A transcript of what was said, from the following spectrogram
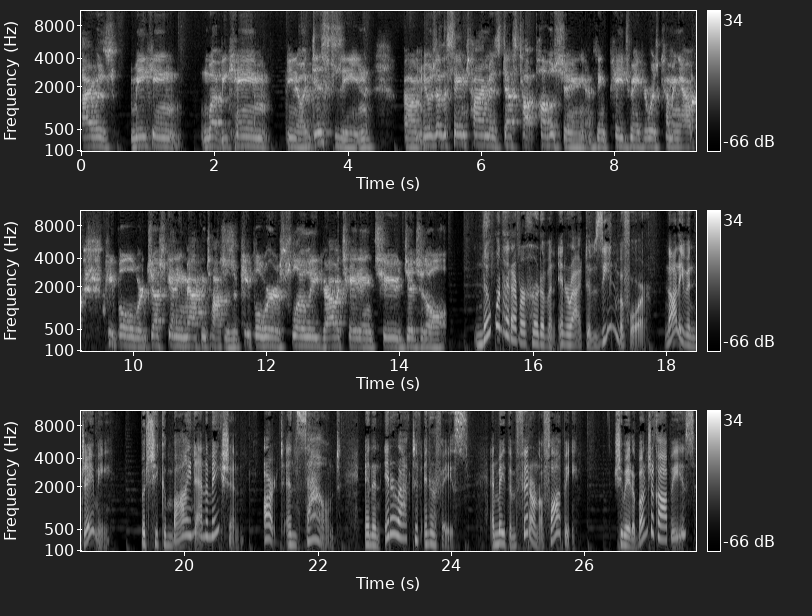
I was making what became, you know, a disk zine. Um, it was at the same time as desktop publishing. I think PageMaker was coming out. People were just getting Macintoshes, and people were slowly gravitating to digital. No one had ever heard of an interactive zine before, not even Jamie. But she combined animation, art, and sound in an interactive interface and made them fit on a floppy. She made a bunch of copies,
